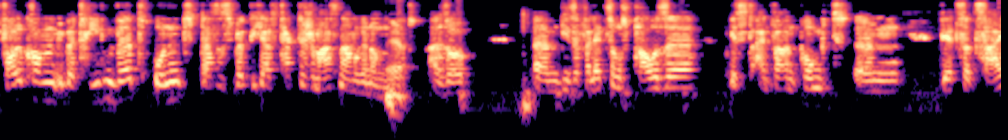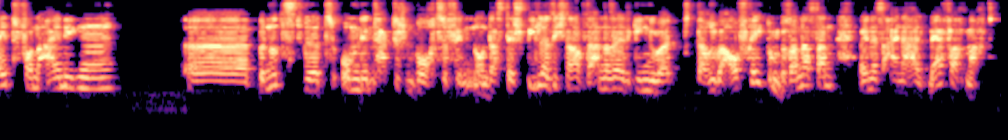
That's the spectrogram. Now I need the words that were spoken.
vollkommen übertrieben wird und dass es wirklich als taktische Maßnahme genommen wird. Also ähm, diese Verletzungspause ist einfach ein Punkt, ähm, der zurzeit von einigen äh, benutzt wird, um den taktischen Bruch zu finden. Und dass der Spieler sich dann auf der anderen Seite gegenüber darüber aufregt und besonders dann, wenn es einer halt mehrfach macht.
